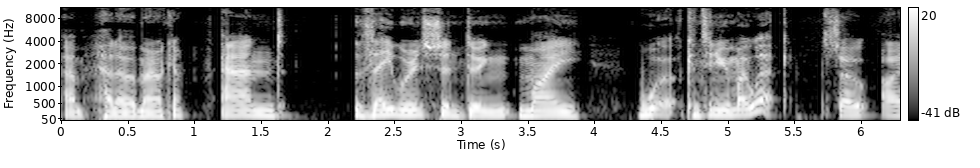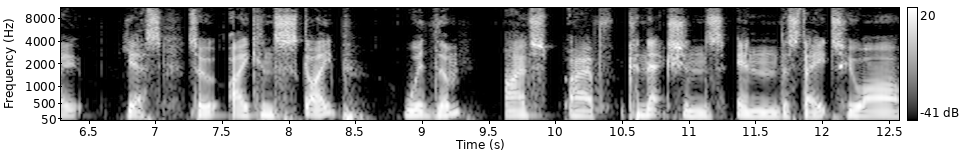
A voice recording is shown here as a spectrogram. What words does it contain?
Um, hello, America, and they were interested in doing my work, continuing my work. So I, yes, so I can Skype with them. I have I have connections in the states who are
